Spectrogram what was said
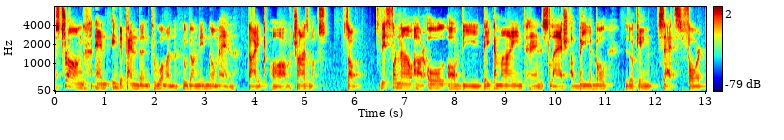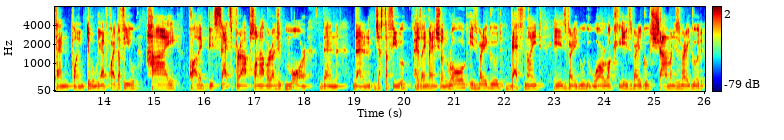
strong and independent woman who don't need no man type of transmogs. So This for now are all of the data mined and slash available looking sets for 10.2. We have quite a few high quality sets, perhaps on average more than, than just a few. As I mentioned, Rogue is very good, Death Knight is very good, Warlock is very good, Shaman is very good,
